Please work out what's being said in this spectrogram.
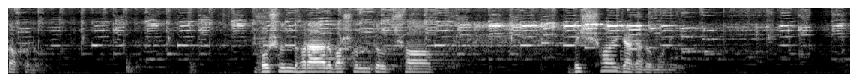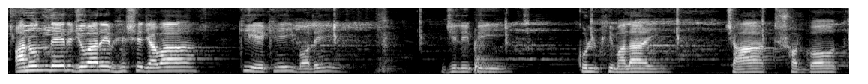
তখনও। বসুন্ধরার বসন্ত উৎসব। বিস্ময় জাগালো মনে। আনন্দের জোয়ারে ভেসে যাওয়া কি একেই বলে? জিলিপি, কুলফি মালাই, চাট, শরবত,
